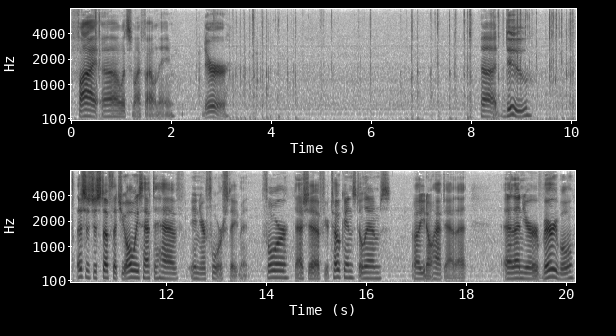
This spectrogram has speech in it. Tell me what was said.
file uh what's my file name? Dir uh, do, this is just stuff that you always have to have in your for statement. For dash f, your tokens, delims, well, you don't have to have that. And then your variable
